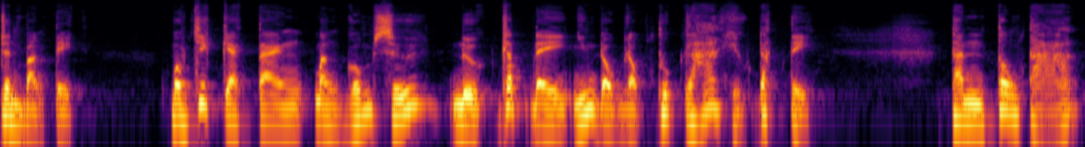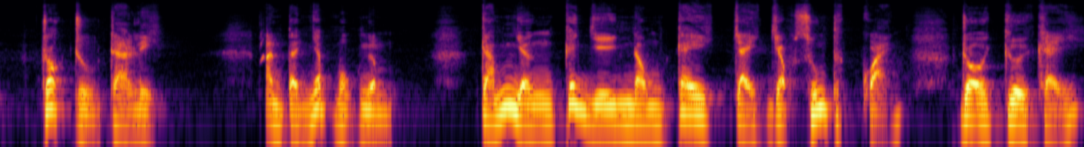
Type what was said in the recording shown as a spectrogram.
Trên bàn tiệc, một chiếc gạt tàn bằng gốm sứ được lấp đầy những đầu lọc thuốc lá hiệu đắt tiền. Thành thông thả rót rượu ra ly. Anh ta nhấp một ngụm, cảm nhận cái vị nồng cay chạy dọc xuống thực quản, rồi cười khẩy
